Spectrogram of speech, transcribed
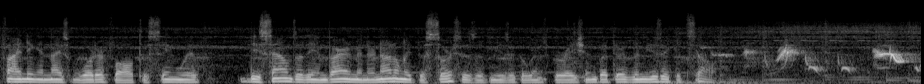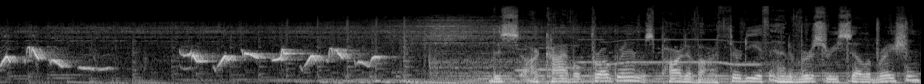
finding a nice waterfall to sing with. These sounds of the environment are not only the sources of musical inspiration, but they're the music itself. This archival program is part of our 30th anniversary celebration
